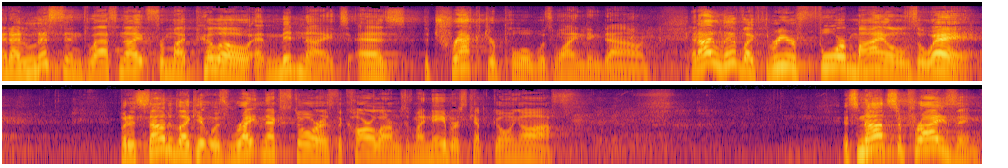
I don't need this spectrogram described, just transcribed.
And I listened last night from my pillow at midnight as the tractor pull was winding down. And I live like three or four miles away. But it sounded like it was right next door as the car alarms of my neighbors kept going off. It's not surprising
